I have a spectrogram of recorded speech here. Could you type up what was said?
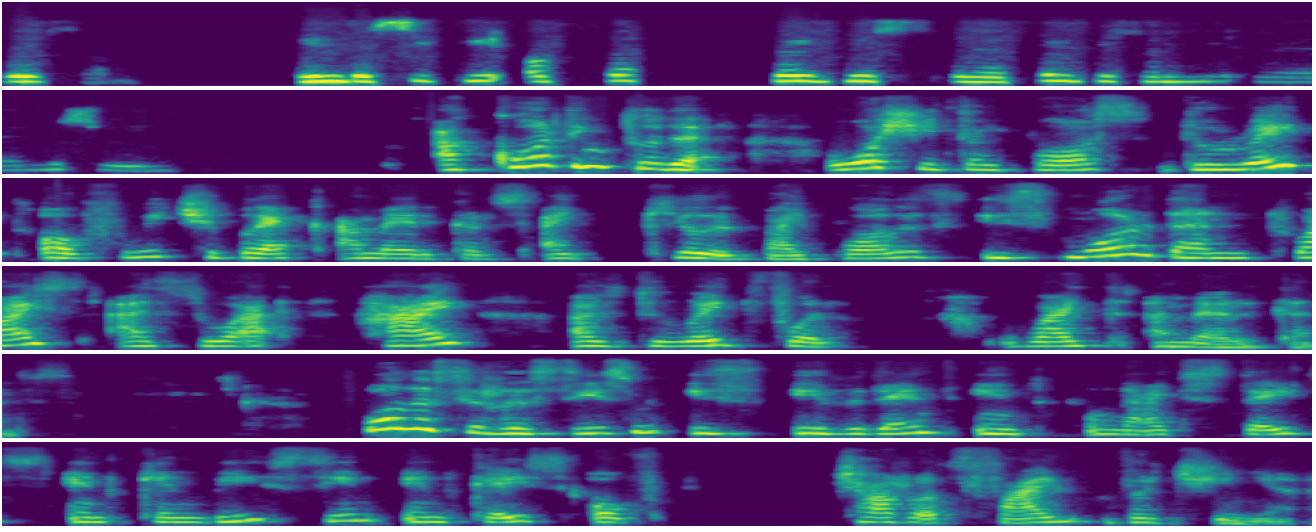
Wilson in the city of Ferguson, uh, Missouri. According to the Washington Post, the rate of which black Americans are killed by police is more than twice as high as the rate for white Americans. Police racism is evident in the United States and can be seen in case of Charlottesville, Virginia.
